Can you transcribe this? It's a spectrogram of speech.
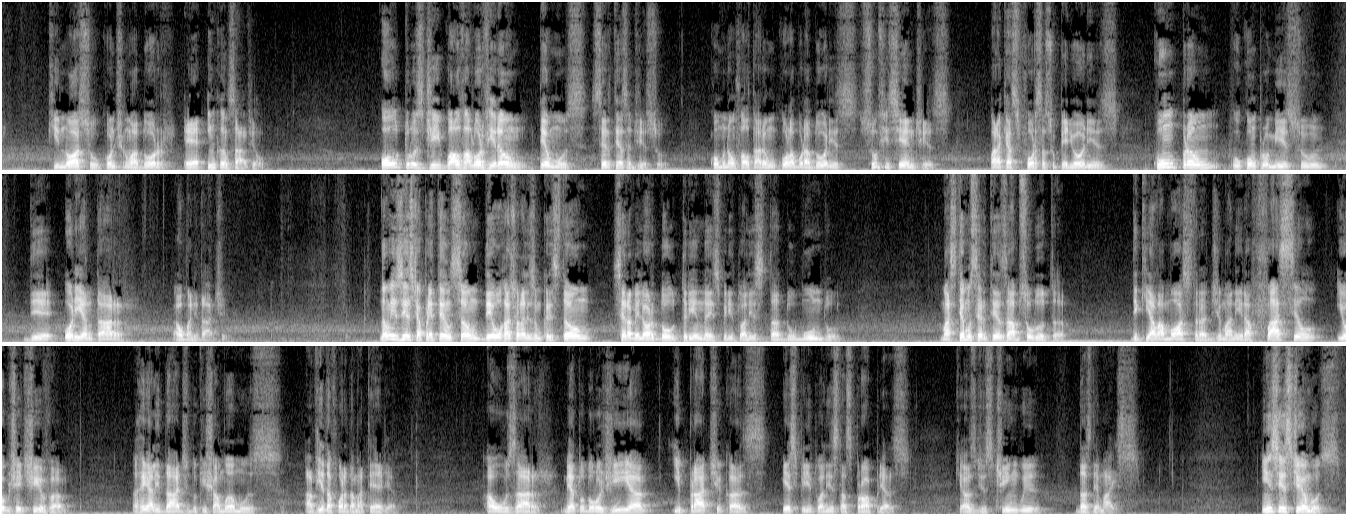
que nosso continuador é incansável. Outros de igual valor virão, temos certeza disso, como não faltarão colaboradores suficientes para que as forças superiores cumpram o compromisso de orientar a humanidade. Não existe a pretensão de o racionalismo cristão ser a melhor doutrina espiritualista do mundo, mas temos certeza absoluta de que ela mostra de maneira fácil e objetiva a realidade do que chamamos a vida fora da matéria, ao usar metodologia e práticas espiritualistas próprias que as distingue das demais. Insistimos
